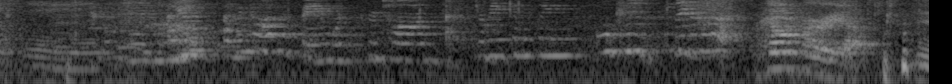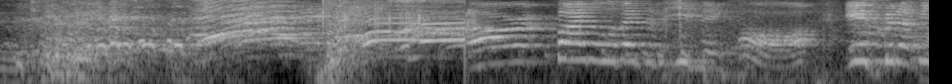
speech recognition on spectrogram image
You, I think I'll have the same with crouton, extra bacon, please. Okay, later that. Don't hurry up. Our is gonna be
